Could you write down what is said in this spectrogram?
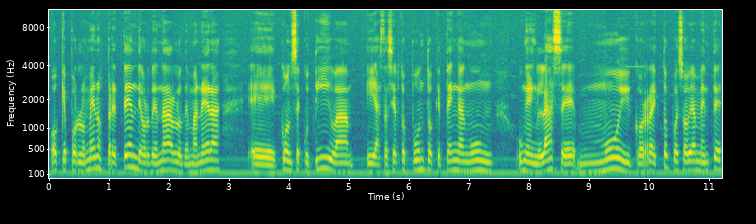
o que por lo menos pretende ordenarlos de manera eh, consecutiva y hasta cierto punto que tengan un, un enlace muy correcto, pues obviamente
